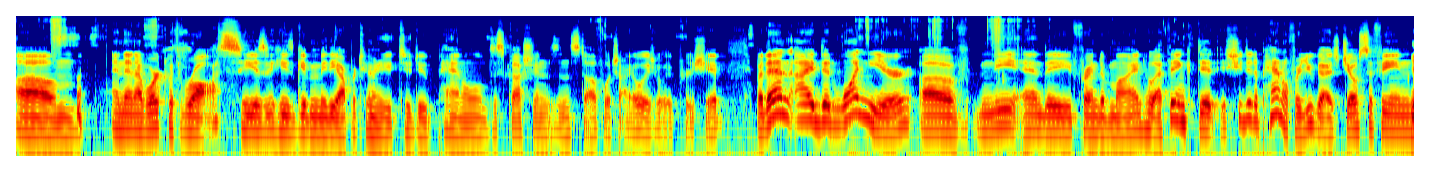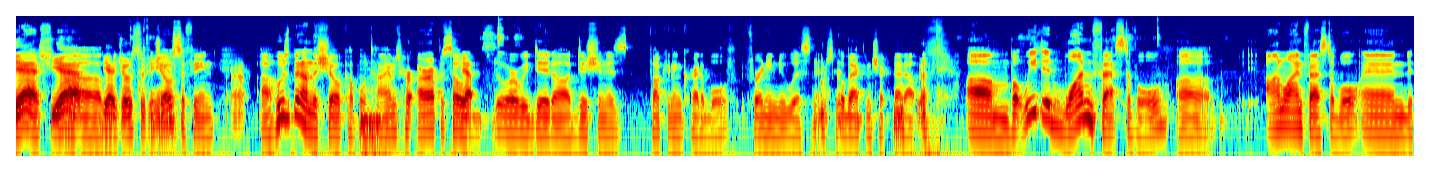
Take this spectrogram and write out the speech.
um, and then I've worked with Ross. He is he's given me the opportunity to do panel discussions and stuff, which I always really appreciate. But then I did one year of me and a friend of mine who I think did she did a panel for you guys, Josephine. Yeah, sh- yeah, um, yeah, Josephine. Josephine, uh, who's been on the show a couple of times. Her our episode Yep. where we did audition is fucking incredible for any new listeners. Go back and check that out. Um, but we did one festival, uh, online festival, and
